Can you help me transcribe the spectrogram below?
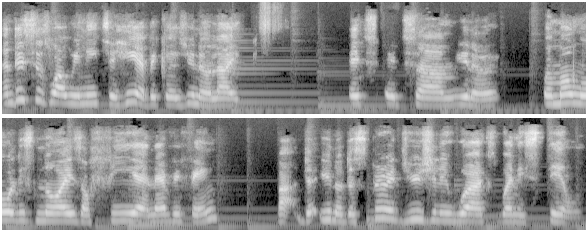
And this is what we need to hear because you know, like it's it's um, you know, among all this noise of fear and everything, but the, you know, the spirit usually works when it's still.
